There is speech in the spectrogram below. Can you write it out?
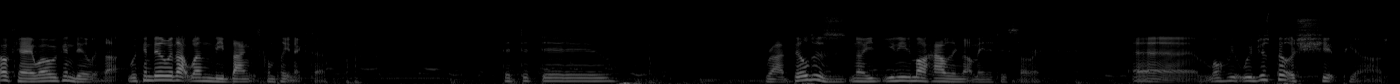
Okay, well, we can deal with that. We can deal with that when the bank's complete next turn. Right, builders... No, you, you, need more housing, not amenities, sorry. Um, well, we, we've just built a shipyard.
